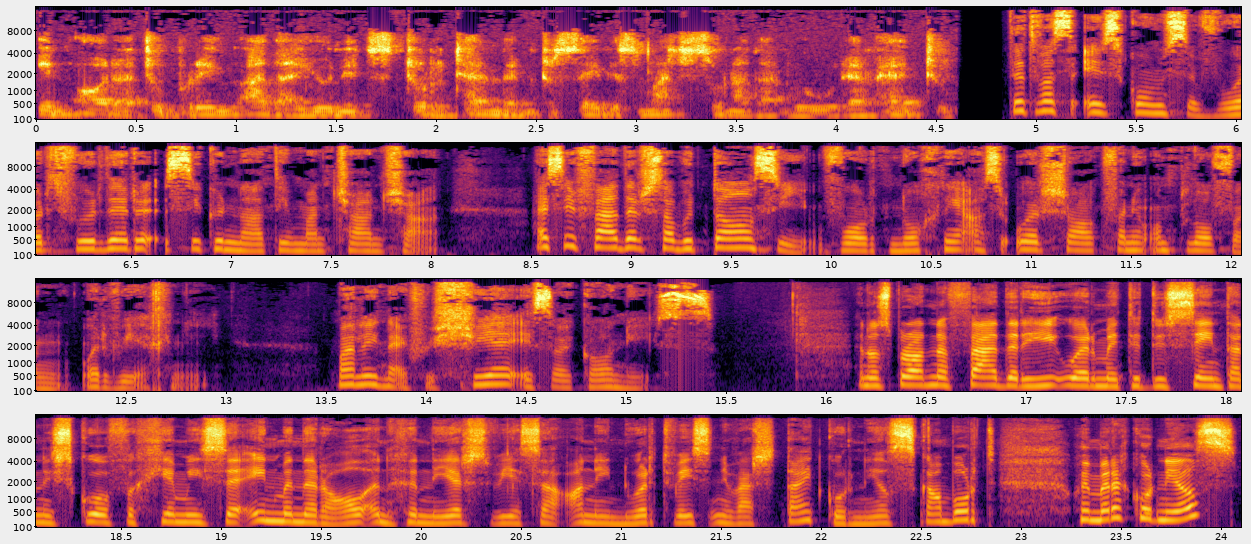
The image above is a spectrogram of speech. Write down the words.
in order to bring other units to return them to service much sooner than we would have had to. Dit was Eskom se woordvoerder Sikunati Manchansha. Hy sê verder sabotasie word nog nie as oorsaak van die ontploffing oorweeg nie. Marlene Forsie, SAK nuus. En ons praat nou verder hieroor met 'n dosent aan die skool vir chemiese en mineraalingenieurswese aan die Noordwes Universiteit, Corneel Skambort. Goeiemôre Corneels.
